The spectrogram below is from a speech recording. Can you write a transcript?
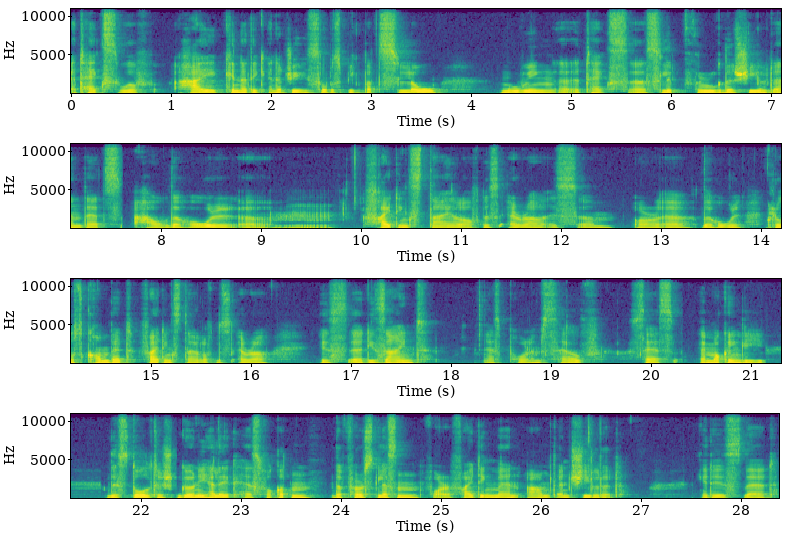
attacks with high kinetic energy, so to speak, but slow moving uh, attacks uh, slip through the shield, and that's how the whole um, fighting style of this era is um, or uh, the whole close combat fighting style of this era is uh, designed, as Paul himself says mockingly. This doltish Gurney Halleck has forgotten the first lesson for a fighting man armed and shielded. It is that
